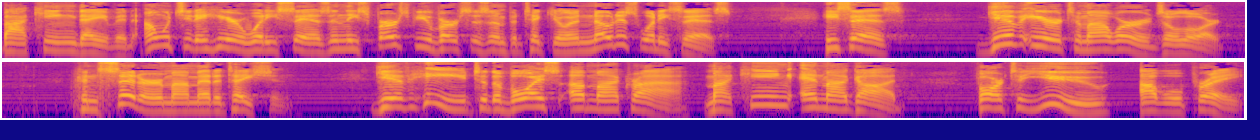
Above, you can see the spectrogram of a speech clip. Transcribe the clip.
by King David. I want you to hear what he says in these first few verses in particular. Notice what he says. He says, Give ear to my words, O Lord. Consider my meditation. Give heed to the voice of my cry, my King and my God, for to you I will pray.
